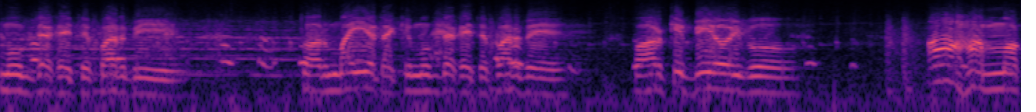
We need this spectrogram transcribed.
মুখ দেখাইতে পারবি? তোর মাইয়াটা কি মুখ দেখাইতে পারবে? আর কি বিয়ে হইব? আহাম্মক।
